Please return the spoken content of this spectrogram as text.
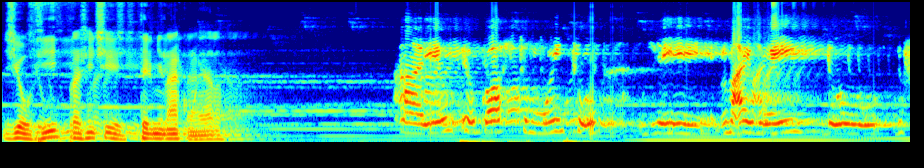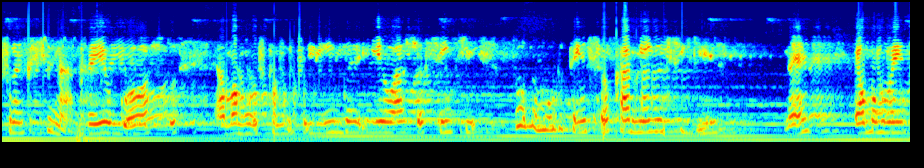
de ouvir para a gente terminar com ela. Ah, eu, eu gosto muito de My Way do, do Frank Sinatra. Eu gosto é uma música muito linda e eu acho assim que todo mundo tem o seu caminho a seguir, né? É um momento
